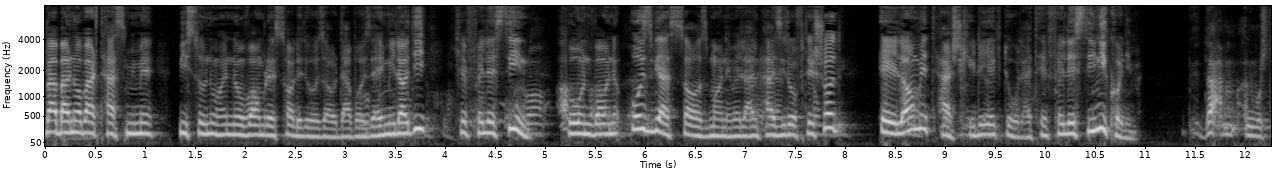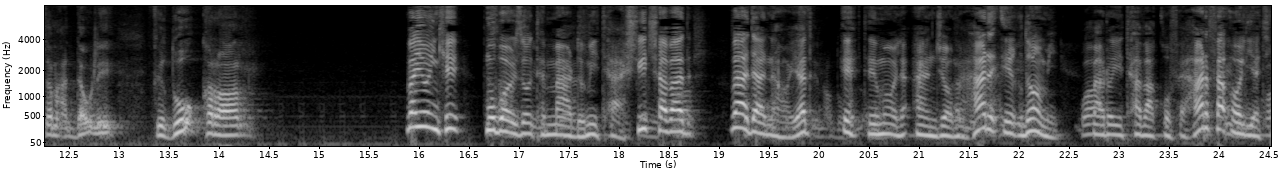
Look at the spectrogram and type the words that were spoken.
و بنابر تصمیم 29 نوامبر سال 2012 میلادی که فلسطین به عنوان عضوی از سازمان ملل پذیرفته شد اعلام تشکیل یک دولت فلسطینی کنیم. بدعم المجتمع الدولي في ضوء قرار و یا اینکه مبارزات مردمی تشدید شود و در نهایت احتمال انجام هر اقدامی برای توقف هر فعالیتی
